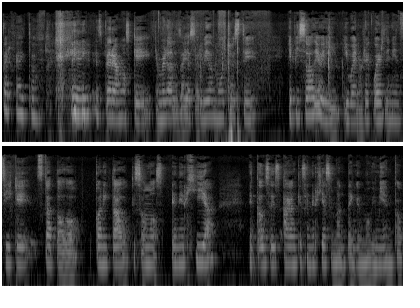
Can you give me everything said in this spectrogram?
Perfecto. Eh, esperamos que, en verdad les haya servido mucho este episodio y, y bueno, recuerden en sí que está todo conectado, que somos energía, entonces hagan que esa energía se mantenga en movimiento.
